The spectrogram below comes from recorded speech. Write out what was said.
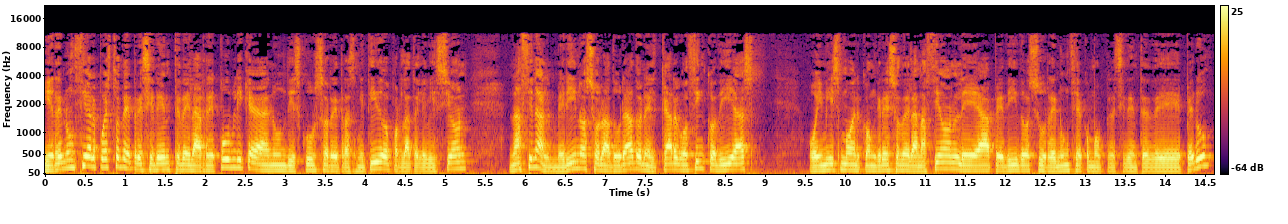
y renunció al puesto de presidente de la República en un discurso retransmitido por la televisión nacional. Merino solo ha durado en el cargo cinco días. Hoy mismo el Congreso de la Nación le ha pedido su renuncia como presidente de Perú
